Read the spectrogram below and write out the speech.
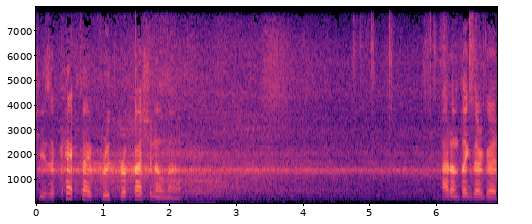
She's a cacti fruit professional now. I don't think they're good.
